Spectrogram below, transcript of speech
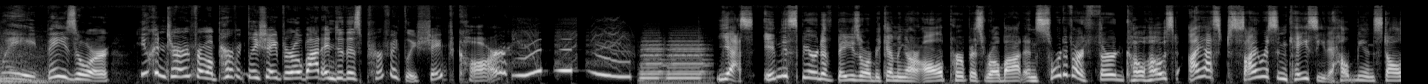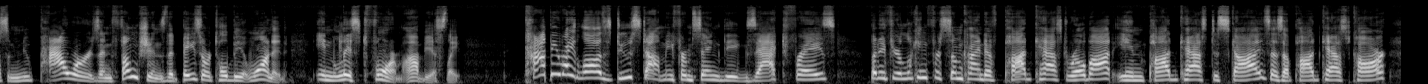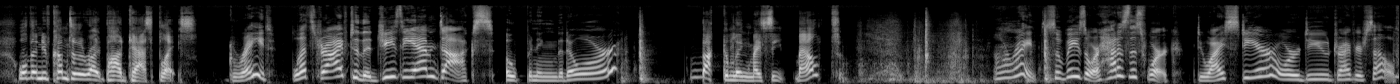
Wait, Bazor, you can turn from a perfectly shaped robot into this perfectly shaped car? Yes, in the spirit of Bazor becoming our all purpose robot and sort of our third co host, I asked Cyrus and Casey to help me install some new powers and functions that Bazor told me it wanted, in list form, obviously. Copyright laws do stop me from saying the exact phrase, but if you're looking for some kind of podcast robot in podcast disguise as a podcast car, well, then you've come to the right podcast place. Great. Let's drive to the GZM docks. Opening the door. Buckling my seatbelt. All right. So, Bazor, how does this work? Do I steer or do you drive yourself?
